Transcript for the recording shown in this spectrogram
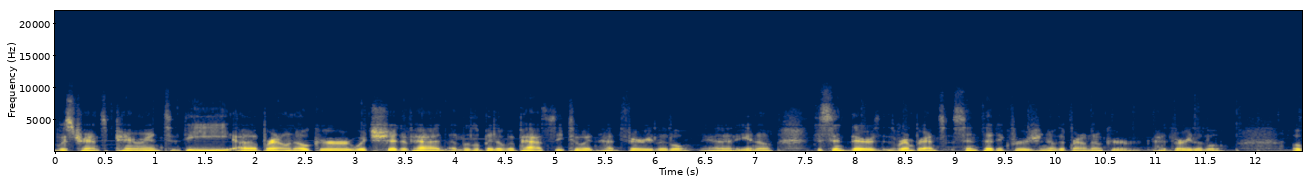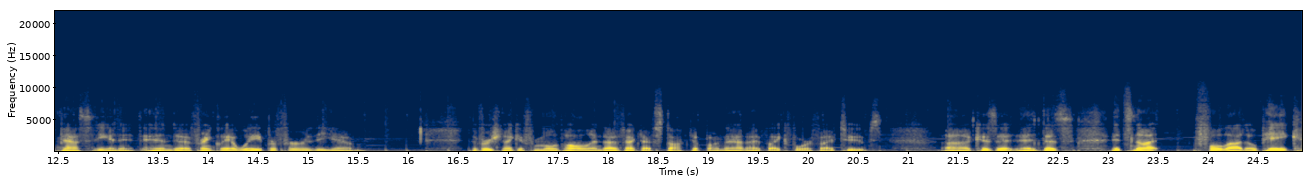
was transparent. The uh, brown ochre, which should have had a little bit of opacity to it, had very little. Uh, you know, the there's Rembrandt's synthetic version of the brown ochre had very little opacity in it, and uh, frankly, I way prefer the um, the version I get from Old Holland. In fact, I've stocked up on that. I have like four or five tubes because uh, it, it does. It's not full out opaque,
